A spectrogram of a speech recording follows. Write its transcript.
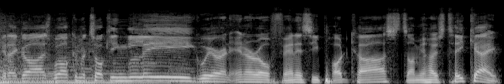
G'day, guys. Welcome to Talking League. We are an NRL fantasy podcast. I'm your host, TK.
